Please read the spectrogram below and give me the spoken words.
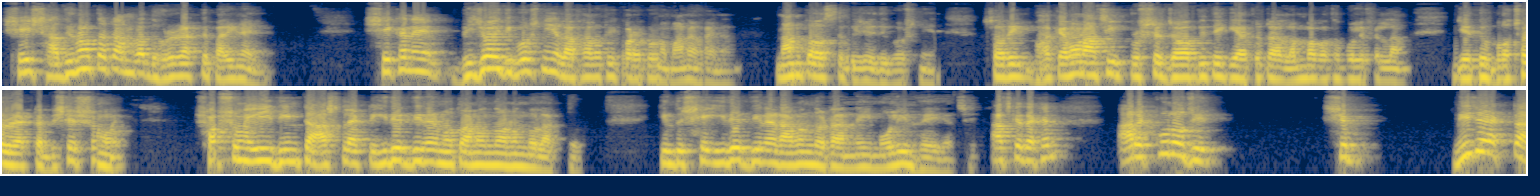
সেই স্বাধীনতাটা আমরা ধরে রাখতে পারি নাই। সেখানে বিজয় দিবস নিয়ে লাফালাফি করার কোনো মানে হয় না। নাম তো আসতে বিজয় দিবস নিয়ে। সরি কেমন আছি? প্রশ্নের জবাব দিতে গিয়ে এতটা লম্বা কথা বলে ফেললাম। যেহেতু বছরের একটা বিশেষ সময় সবসময় এই দিনটা আসলে একটা ঈদের দিনের মতো আনন্দ আনন্দ লাগতো। কিন্তু সেই ঈদের দিনের আনন্দটা নেই, মলিন হয়ে গেছে। আজকে দেখেন, আরেক কোন নজির সে নিজে একটা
